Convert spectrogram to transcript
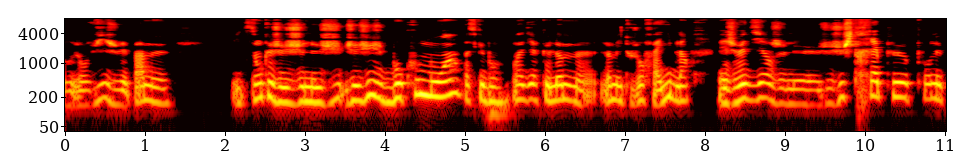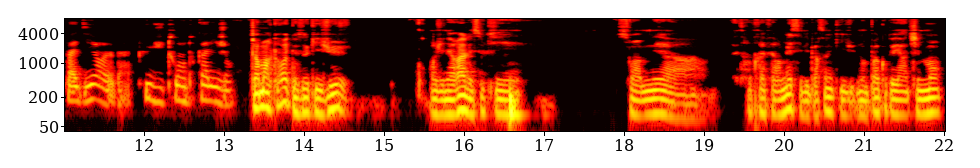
aujourd'hui, je vais pas me disons que je, je ne je juge beaucoup moins parce que bon on va dire que l'homme l'homme est toujours faillible hein, mais je veux dire je ne je juge très peu pour ne pas dire euh, bah, plus du tout en tout cas les gens. Tu remarqueras que ceux qui jugent en général et ceux qui sont amenés à être très fermés c'est les personnes qui n'ont pas côtoyé intimement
